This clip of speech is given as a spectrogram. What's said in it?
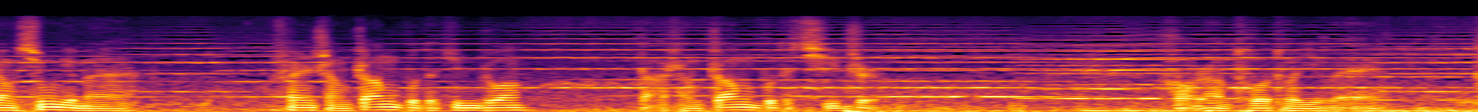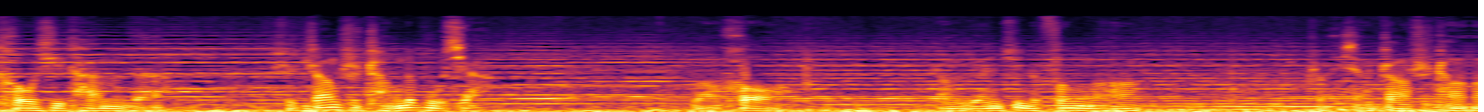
让兄弟们穿上张部的军装，打上张部的旗帜，好让托托以为偷袭他们的是张士诚的部下。往后，让援军的锋芒转向张士诚。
